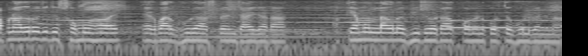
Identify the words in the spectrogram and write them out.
আপনাদেরও যদি সময় হয়, একবার ঘুরে আসবেন জায়গাটা। কেমন লাগল ভিডিওটা কমেন্ট করতে ভুলবেন না।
